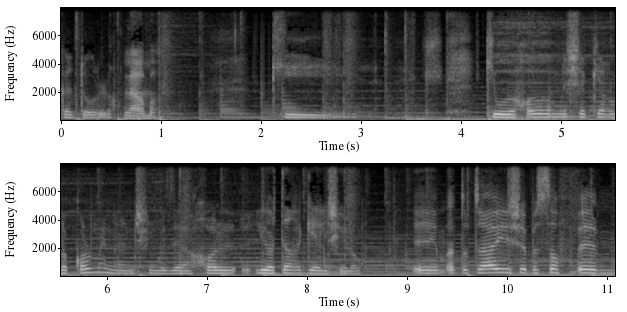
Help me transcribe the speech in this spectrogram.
גדול, למה? כי... כי- כי הוא יכול גם לשקר לכל מיני אנשים, וזה יכול להיות הרגל שלו. אמ, התוצאה היא שבסוף אמ,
